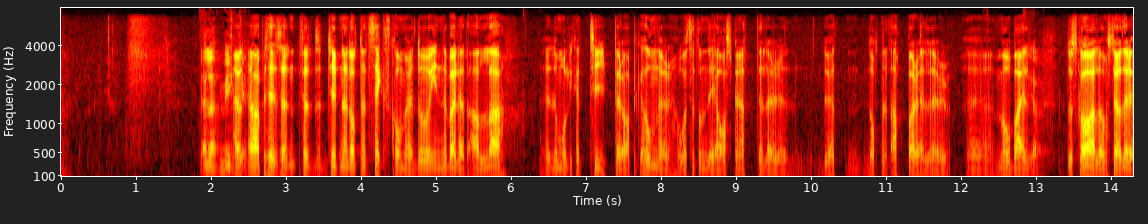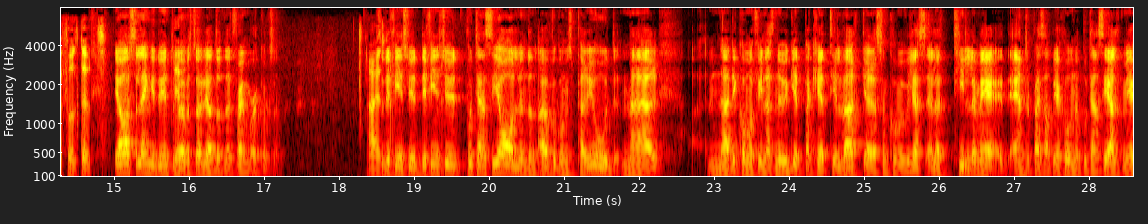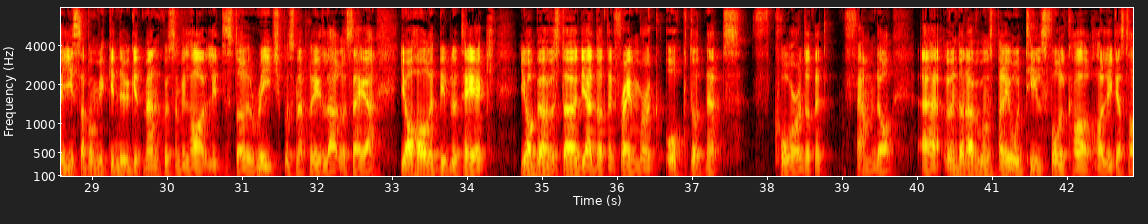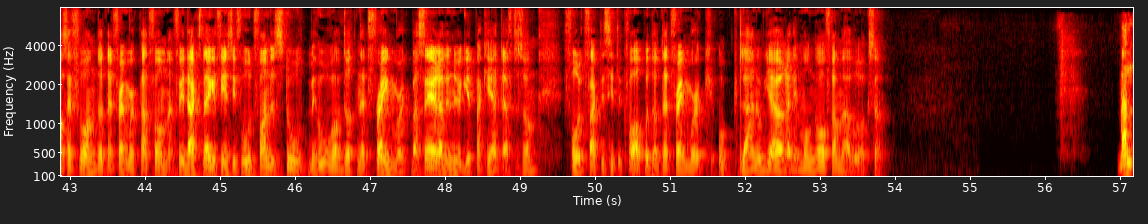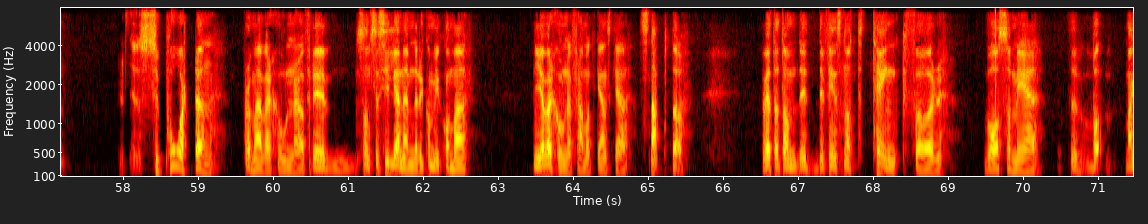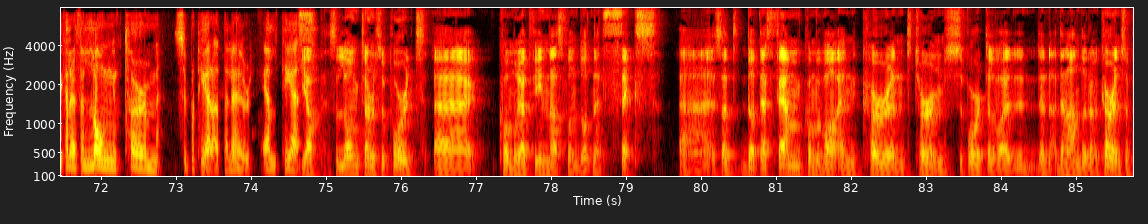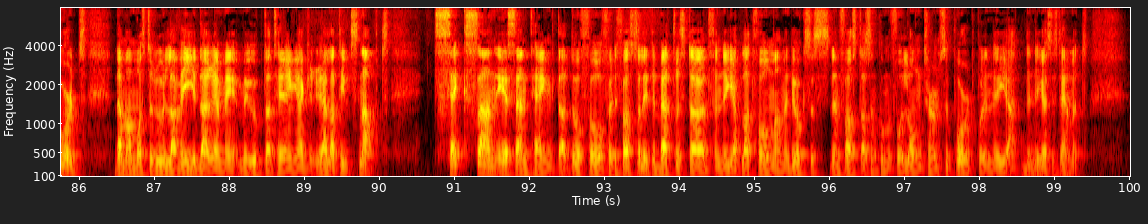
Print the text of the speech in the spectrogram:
Eller mycket. Ja, precis. För typ när .NET 6 kommer, då innebär det att alla de olika typer av applikationer oavsett om det är ASP.NET eller du vet, .NET-appar eller eh, Mobile. Ja. Då ska alla de stödja det fullt ut. Ja, så länge du inte det... behöver stödja .NET Framework också. Ja, så det finns, ju, det finns ju potential under en övergångsperiod när när det kommer att finnas NuGet-pakettillverkare som kommer vilja, eller till och med Enterprise-applikationer potentiellt, men jag gissar på mycket NuGet-människor som vill ha lite större reach på sina prylar och säga jag har ett bibliotek, jag behöver stödja .NET Framework och .NET Core, .NET 5 då, eh, under en övergångsperiod tills folk har, har lyckats ta sig från .NET Framework-plattformen. För i dagsläget finns det fortfarande ett stort behov av .NET Framework-baserade NuGet-paket eftersom folk faktiskt sitter kvar på .NET Framework och lär nog göra det många år framöver också. Men supporten på de här versionerna, för det som Cecilia nämnde, det kommer ju komma nya versioner framåt ganska snabbt då. Jag vet att de, det, det, finns något tänk för vad som är, man kallar det för long term supporterat, eller hur? LTS. Ja, så long term support eh, kommer att finnas från .NET 6. Eh, så att .NET 5 kommer vara en current term support, eller vad den, den andra, current support, där man måste rulla vidare med, med uppdateringar relativt snabbt. Sexan är sen tänkt att då få för det första lite bättre stöd för nya plattformar men det är också den första som kommer få long term support på det nya, det nya systemet.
